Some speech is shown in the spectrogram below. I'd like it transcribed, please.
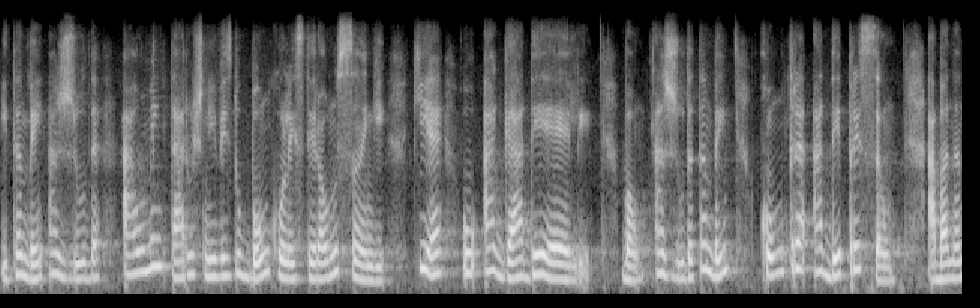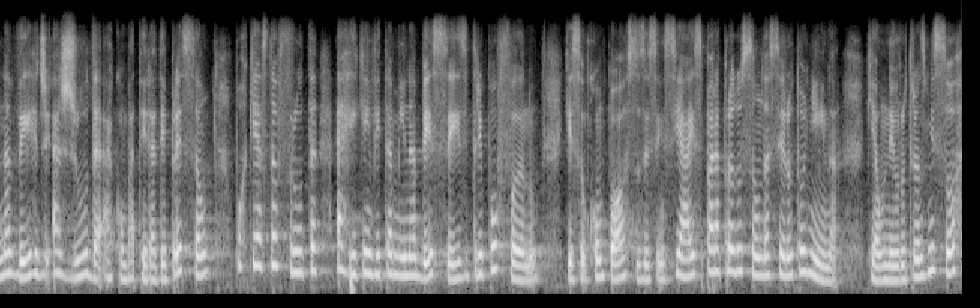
e também ajuda a aumentar os níveis do bom colesterol no sangue, que é o HDL. Bom, ajuda também contra a depressão. A banana verde ajuda a combater a depressão porque esta fruta é rica em vitamina B6 e tripofano, que são compostos essenciais para a produção da serotonina, que é um neurotransmissor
